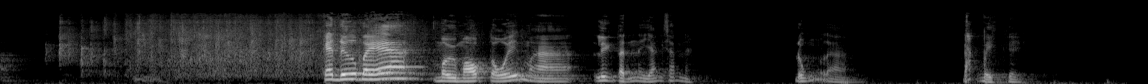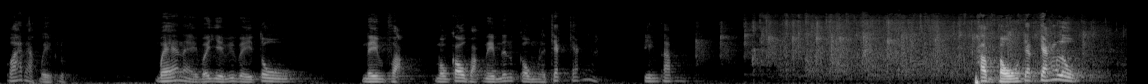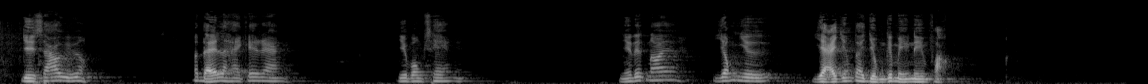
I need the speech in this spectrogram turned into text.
Cái đứa bé 11 tuổi mà liên tịnh này giảng sanh này, đúng là đặc biệt ghê. Quá đặc biệt luôn. Bé này bởi vì quý vị tu niệm phật, một câu phật niệm đến cùng là chắc chắn, yên tâm. Thành tụ chắc chắn luôn. Vì sao vậy không? Nó để là hai cái răng như bông sen. Những đức nói giống như dạy chúng ta dùng cái miệng niệm phật.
